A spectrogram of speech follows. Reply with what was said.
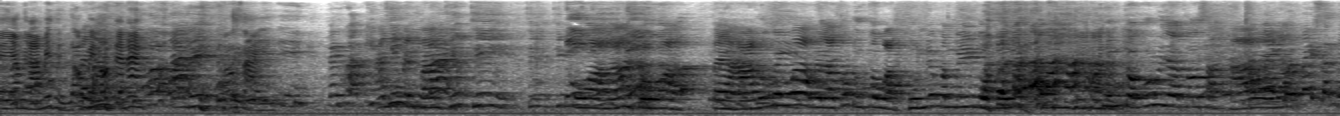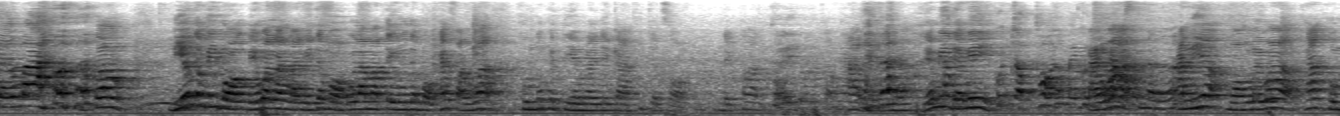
ระยะเวลาไม่ถึงเอาไปลดนะนะอันนี้ต้องใส่เป็นความคิดอันที่นี้เป็นความคิดที่ที่ที่กลัวนะกลัวแต่หารู้ไหมว่าเวลาเขาดูประวัติคุณเนี่ยมันมีหมดเลยนะคุณจบวุฒิปริญญาโทสาขาทำอะไมไรคุนะณไม่เสนอมาถูกต้อง เดี๋ยวจะมีบอกเดี๋ยววันหลังๆเดี๋ยวจะบอกเวลามาติวจะบอกให้ฟังว่า คุณต้องไปเตรียมอะไรในการที่จะสอบเด็กภาคสอบสอบภาคอย่างนี้นะเดี๋ยวมีเดี๋ยวมีคุณจบโททำไมคุณแต่ไม่ว่าเสนออันเนี้ยบอกเลยว่าถ้าคุณ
